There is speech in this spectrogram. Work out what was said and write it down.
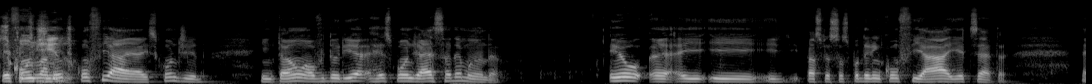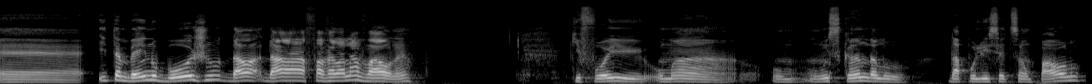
escondido. efetivamente confiar, é escondido. Então, a ouvidoria responde a essa demanda. Eu, é, e, e, e para as pessoas poderem confiar e etc. É, e também no bojo da, da favela naval, né? Que foi uma, um, um escândalo da polícia de São Paulo,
